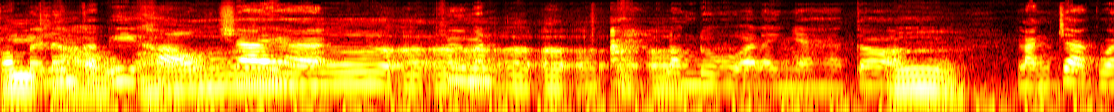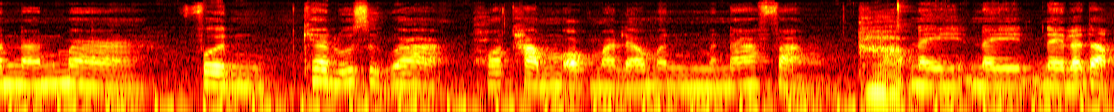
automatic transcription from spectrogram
ก็ไปเริ่มกับพี่เขาอ๋อใช่ฮะเออเออคือมันเออเออเออเอออะเออลองดูอะไรเงี้ยฮะก็เออหลังจากวันนั้นมาเฟิร์นแค่รู้สึกว่าพอทำออกมาแล้วมันมันน่าฟังครับในในในระดับ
